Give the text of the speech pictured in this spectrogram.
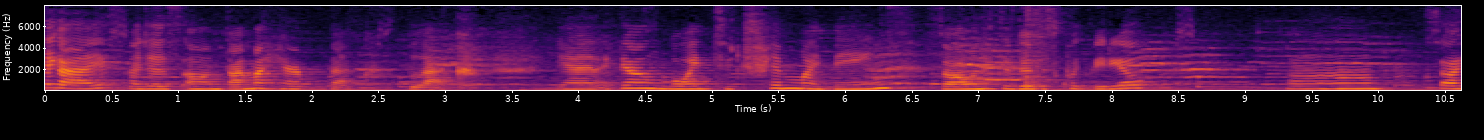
Hey guys, I just um, dyed my hair back black. And I think I'm going to trim my bangs. So I wanted to do this quick video. Um, so I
